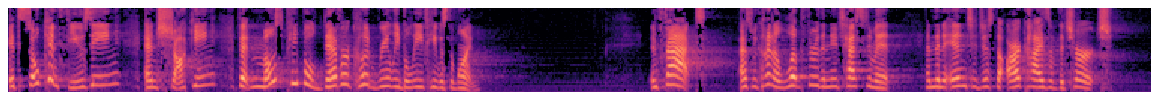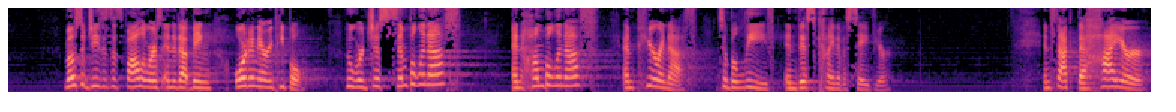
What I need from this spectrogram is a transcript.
It's so confusing and shocking that most people never could really believe he was the one. In fact, as we kind of look through the New Testament and then into just the archives of the church, most of Jesus' followers ended up being ordinary people who were just simple enough and humble enough and pure enough to believe in this kind of a Savior. In fact, the higher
